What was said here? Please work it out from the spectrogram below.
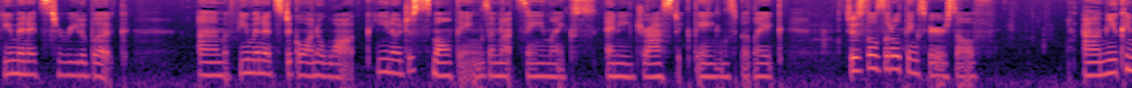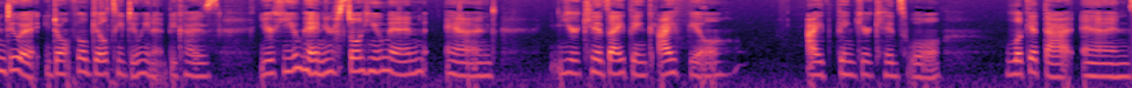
few minutes to read a book um, a few minutes to go on a walk. You know, just small things. I'm not saying like any drastic things, but like just those little things for yourself. Um, you can do it. You don't feel guilty doing it because you're human. You're still human. And your kids, I think, I feel, I think your kids will look at that and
